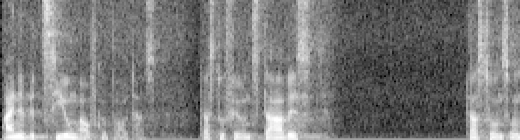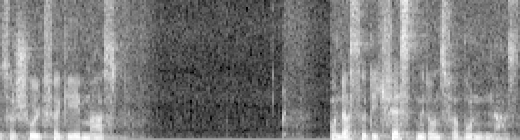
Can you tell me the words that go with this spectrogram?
eine Beziehung aufgebaut hast, dass du für uns da bist, dass du uns unsere Schuld vergeben hast und dass du dich fest mit uns verbunden hast.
